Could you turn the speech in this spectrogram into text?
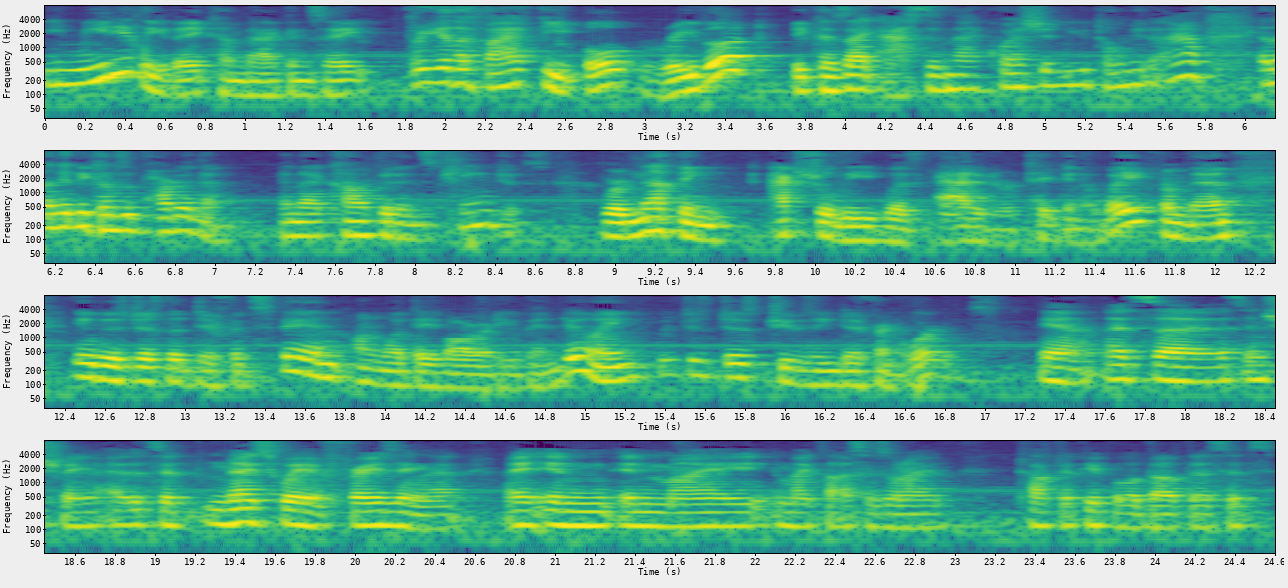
immediately they come back and say, three of the five people rebooked because I asked them that question you told me to ask. And then it becomes a part of them. And that confidence changes. Where nothing actually was added or taken away from them, it was just a different spin on what they've already been doing, which is just choosing different words. Yeah, it's uh, it's interesting. It's a nice way of phrasing that. I, in in my in my classes when I talk to people about this, it's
